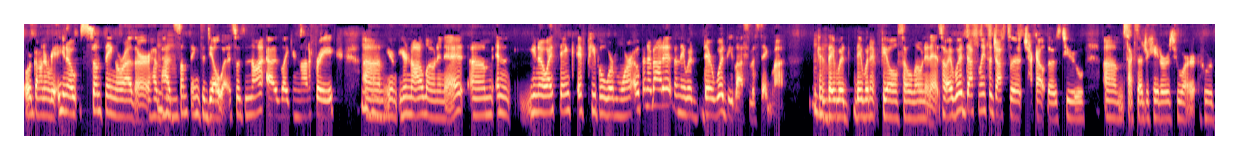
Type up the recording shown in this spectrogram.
or gonorrhea, you know, something or other have mm-hmm. had something to deal with. So it's not as like you're not a freak. Um, mm-hmm. Um, you're, you're not alone in it. Um, and, you know, I think if people were more open about it, then they would, there would be less of a stigma because mm-hmm. they would, they wouldn't feel so alone in it. So I would definitely suggest to check out those two um, sex educators who are who are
